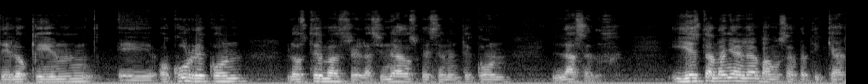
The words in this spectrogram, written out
de lo que mm, eh, ocurre con los temas relacionados precisamente con la salud. Y esta mañana vamos a platicar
